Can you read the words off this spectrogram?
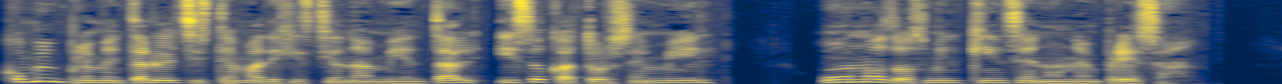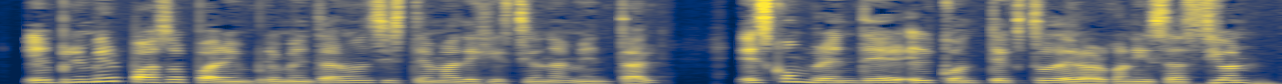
¿Cómo implementar el sistema de gestión ambiental ISO 14001-2015 en una empresa? El primer paso para implementar un sistema de gestión ambiental es comprender el contexto de la organización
